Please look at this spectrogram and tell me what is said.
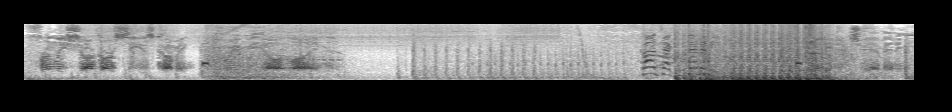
Friendly Shock RC is coming. UAV online. Contact with enemy. Ready to jam enemy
